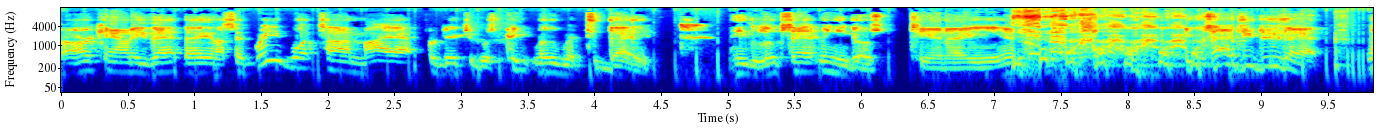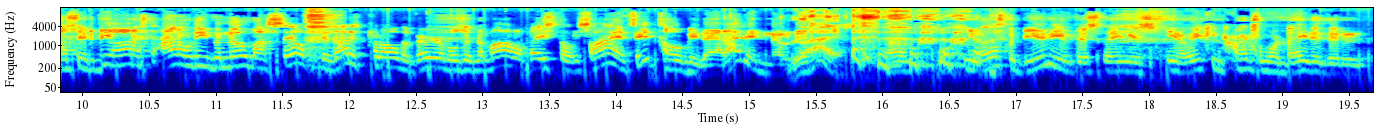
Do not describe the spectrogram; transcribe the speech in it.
our county that day, and I said, "Read what time my app predicted was peak movement today." He looks at me and he goes, 10 a.m. he goes, How'd you do that? And I said, To be honest, I don't even know myself because I just put all the variables in the model based on science. It told me that. I didn't know that. Right. Um, you know, that's the beauty of this thing is, you know, it can crunch more data than,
